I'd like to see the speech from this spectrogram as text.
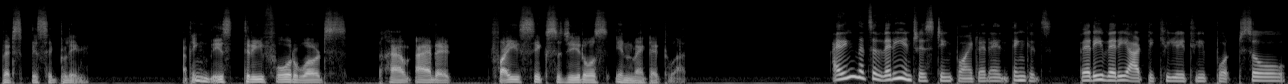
That's discipline. I think these three, four words have added five, six zeros in my worth. I think that's a very interesting point, and I think it's very, very articulately put. So,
